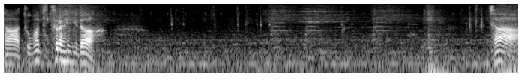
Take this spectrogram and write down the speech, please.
자, 두 번째 트라이입니다. 자.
